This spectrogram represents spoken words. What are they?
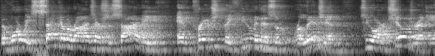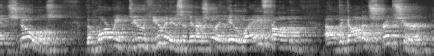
the more we secularize our society and preach the humanism religion to our children in schools, the more we do humanism in our school and get away from uh, the God of Scripture,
